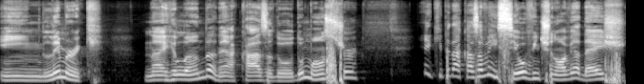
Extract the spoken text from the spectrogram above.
em Limerick, na Irlanda, né, a casa do, do Monster. E a equipe da casa venceu 29 a 10.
